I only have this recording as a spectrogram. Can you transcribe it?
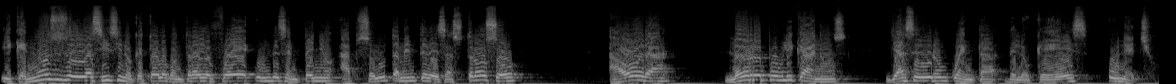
y que no sucedió así, sino que todo lo contrario fue un desempeño absolutamente desastroso. Ahora los republicanos ya se dieron cuenta de lo que es un hecho.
